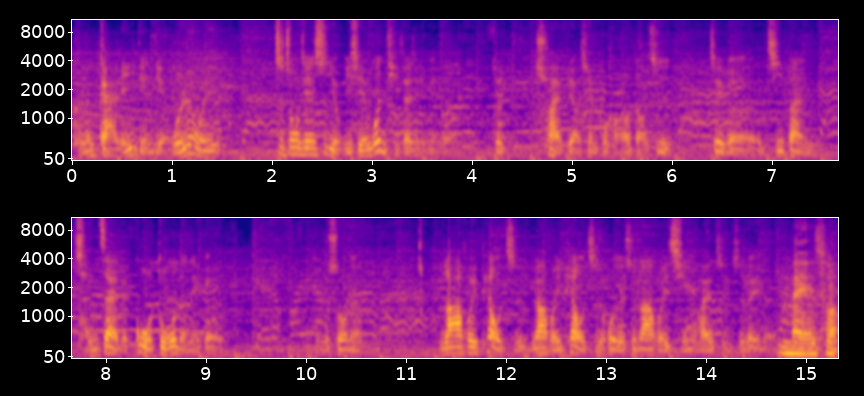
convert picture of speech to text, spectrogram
可能改了一点点，我认为这中间是有一些问题在这里面的，就踹表现不好，然后导致这个羁绊承载的过多的那个怎么说呢？拉回票值，拉回票值，或者是拉回情怀值之类的。没错，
